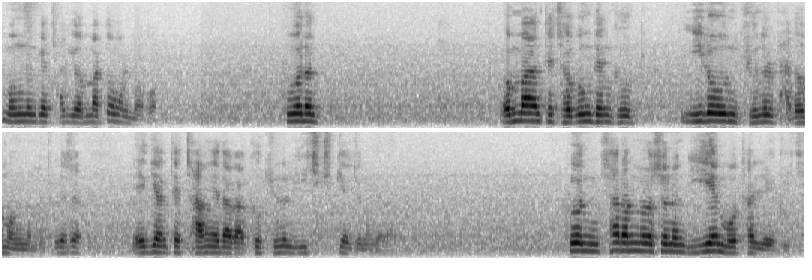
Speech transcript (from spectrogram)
먹는 게 자기 엄마 똥을 먹어. 그거는 엄마한테 적응된 그 이로운 균을 받아 먹는 거죠. 그래서 아기한테 장에다가 그 균을 이식시켜 주는 거라. 그건 사람으로서는 이해 못할 얘기지.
